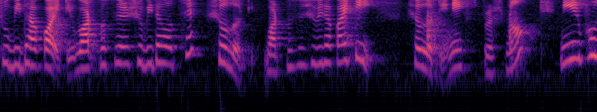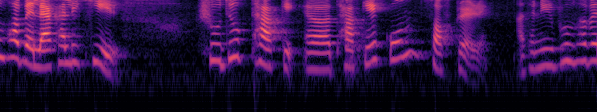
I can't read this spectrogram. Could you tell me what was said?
সুবিধা কয়টি? ওয়ার্ড প্রসেসরের সুবিধা হচ্ছে ষোলোটি। ওয়ার্ড প্রসেসর সুবিধা কয়টি? ষোলোটি। নেক্সট প্রশ্ন। নির্ভুলভাবে লেখালেখির সুযোগ থাকে থাকে কোন সফটওয়্যারে আচ্ছা নির্ভুলভাবে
